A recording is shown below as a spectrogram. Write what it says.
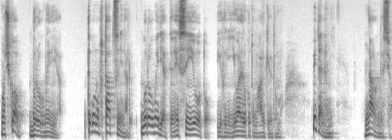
もしくはブログメディア。ってこの二つになる。ブログメディアって SEO というふうに言われることもあるけれども、みたいなになるんですよ。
